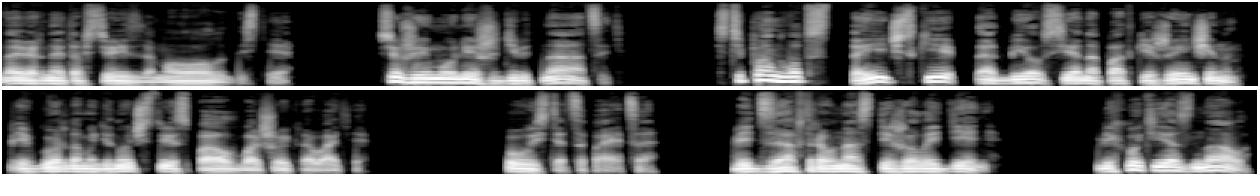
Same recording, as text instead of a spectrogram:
Наверное, это все из-за молодости. Все же ему лишь девятнадцать. Степан вот стоически отбил все нападки женщин и в гордом одиночестве спал в большой кровати. Пусть отсыпается. Ведь завтра у нас тяжелый день. И хоть я знал,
